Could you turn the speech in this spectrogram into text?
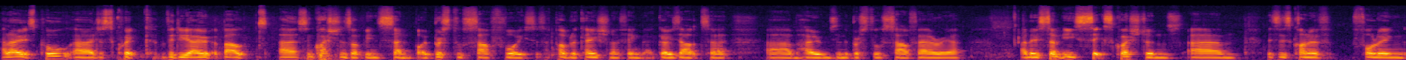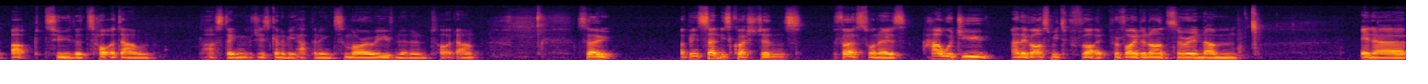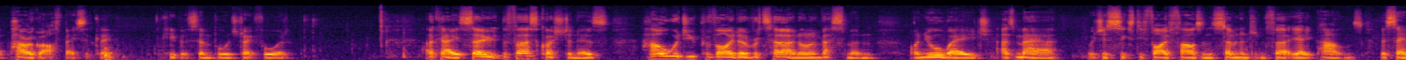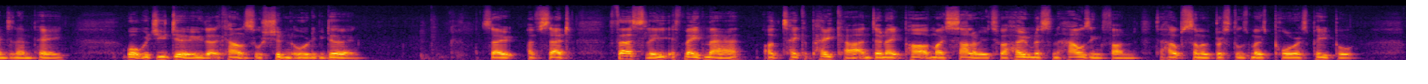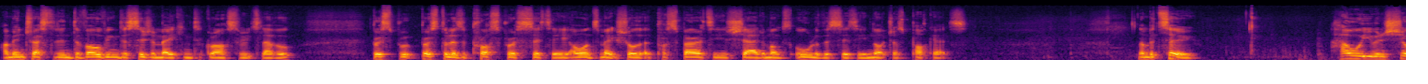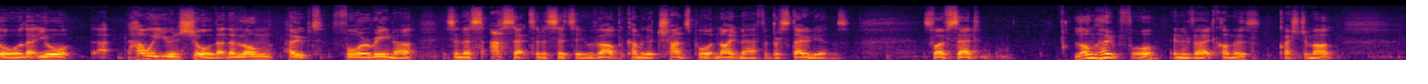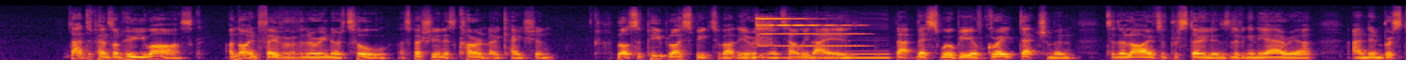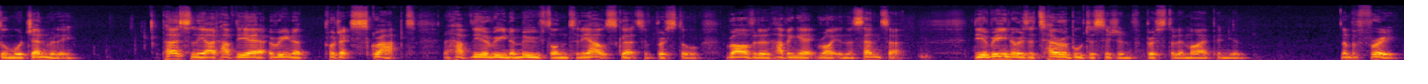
Hello, it's Paul. Uh, just a quick video about uh, some questions I've been sent by Bristol South Voice. It's a publication, I think, that goes out to um, homes in the Bristol South area. And they've sent me six questions. Um, this is kind of following up to the Totterdown hustings, which is going to be happening tomorrow evening in Totterdown. So, I've been sent these questions. The first one is, how would you, and they've asked me to provide, provide an answer in, um, in a paragraph, basically keep it simple and straightforward. Okay, so the first question is, how would you provide a return on investment on your wage as mayor, which is £65,738, the same as an MP? What would you do that the council shouldn't already be doing? So I've said, firstly, if made mayor, I'd take a pay cut and donate part of my salary to a homeless and housing fund to help some of Bristol's most poorest people. I'm interested in devolving decision making to grassroots level Bristol is a prosperous city. I want to make sure that the prosperity is shared amongst all of the city, not just pockets. Number two, how will you ensure that your uh, how will you ensure that the long hoped for arena is an asset to the city without becoming a transport nightmare for Bristolians? So I've said, long hoped for in inverted commas question mark. That depends on who you ask. I'm not in favour of an arena at all, especially in its current location. Lots of people I speak to about the arena tell me that, is, that this will be of great detriment to the lives of Bristolians living in the area and in Bristol more generally. Personally, I'd have the uh, arena project scrapped and have the arena moved on to the outskirts of Bristol rather than having it right in the centre. The arena is a terrible decision for Bristol in my opinion. Number three.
